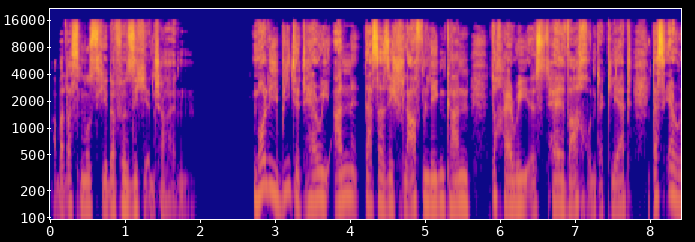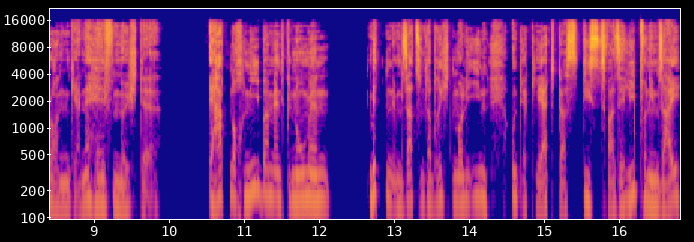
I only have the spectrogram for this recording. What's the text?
aber das muss jeder für sich entscheiden. Molly bietet Harry an, dass er sich schlafen legen kann, doch Harry ist hellwach und erklärt, dass er Ron gerne helfen möchte. Er hat noch nie beim Entgnomen Mitten im Satz unterbricht Molly ihn und erklärt, dass dies zwar sehr lieb von ihm sei,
